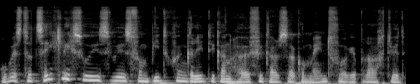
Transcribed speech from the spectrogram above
Ob es tatsächlich so ist, wie es von Bitcoin-Kritikern häufig als Argument vorgebracht wird,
